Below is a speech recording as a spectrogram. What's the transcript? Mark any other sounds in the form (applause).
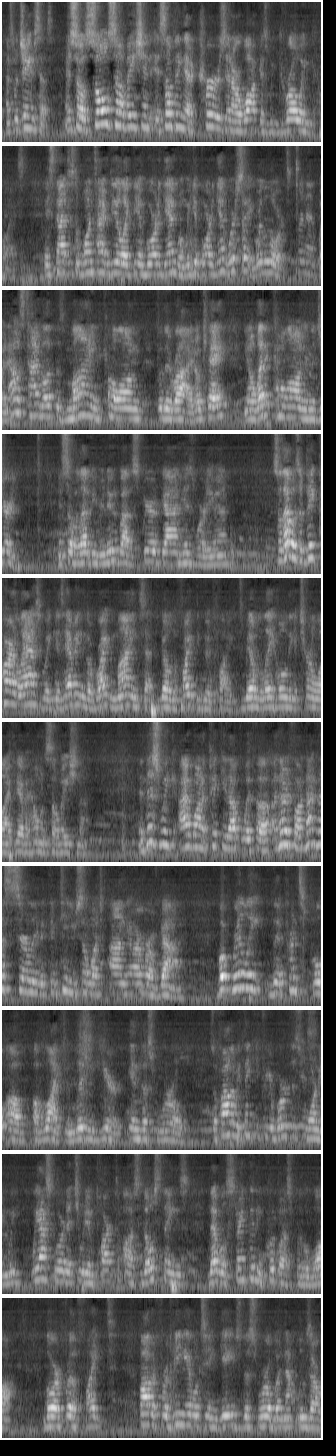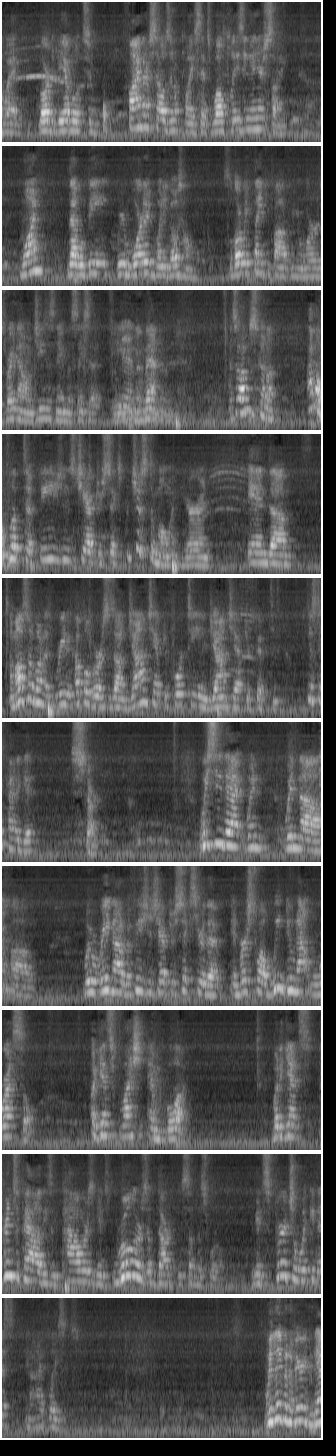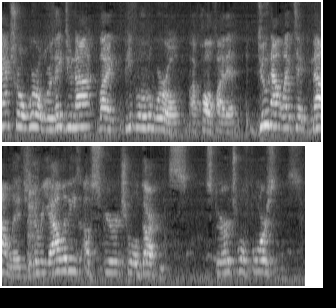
That's what James says. And so soul salvation is something that occurs in our walk as we grow in Christ. It's not just a one-time deal like being born again. When we get born again, we're saved. We're the Lord's. But now it's time to let this mind come along for the ride, okay? You know, let it come along in the journey. And so we let it be renewed by the Spirit of God and His Word, amen? So that was a big part of last week, is having the right mindset to be able to fight the good fight, to be able to lay hold of the eternal life. You have a helmet of salvation on. And this week, I want to pick it up with uh, another thought, not necessarily to continue so much on the armor of God, but really the principle of, of life and living here in this world. So, Father, we thank you for your word this morning. We, we ask, Lord, that you would impart to us those things that will strengthen and equip us for the walk. Lord, for the fight. Father, for being able to engage this world but not lose our way. Lord, to be able to find ourselves in a place that's well pleasing in your sight. One that will be rewarded when he goes home. So, Lord, we thank you, Father, for your words right now. In Jesus' name, let's say that. Amen. Amen. And so I'm just gonna, I'm gonna flip to Ephesians chapter six for just a moment here, and and um, I'm also going to read a couple of verses on John chapter 14 and John chapter 15, just to kind of get started. We see that when when uh, uh, we were reading out of Ephesians chapter 6 here, that in verse 12, we do not wrestle against flesh and blood, but against principalities and powers, against rulers of darkness of this world, against spiritual wickedness in high places. We live in a very natural world where they do not, like the people of the world, I'll qualify that, do not like to acknowledge the realities of spiritual darkness, spiritual forces.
